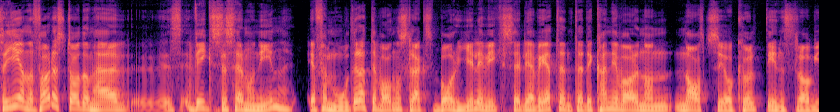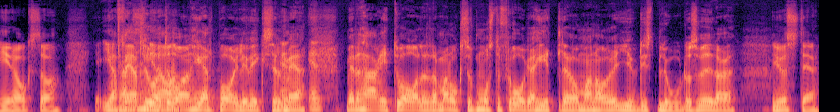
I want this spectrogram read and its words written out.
Sen genomfördes då den här eh, vigselceremonin. Jag förmodar att det var någon slags borgerlig vigsel. Jag vet inte. Det kan ju vara någon nazi-ockult inslag i det också. Jag, Ja, jag tror att det var en helt borgerlig vigsel En- med, en- med den här ritualen där man också måste fråga Hitler om han har judiskt blod och så vidare. Just det,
